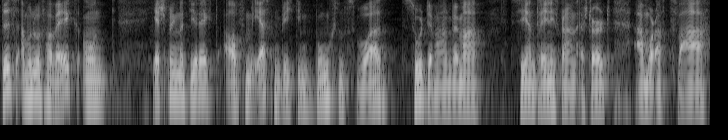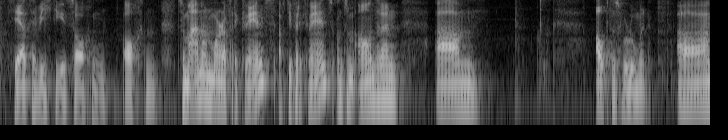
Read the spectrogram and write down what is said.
das aber nur vorweg und jetzt springen wir direkt auf den ersten wichtigen Punkt und zwar sollte man, wenn man sich einen Trainingsplan erstellt, einmal auf zwei sehr, sehr wichtige Sachen achten. Zum einen mal auf Frequenz, auf die Frequenz und zum anderen ähm, auf das Volumen. Äh,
